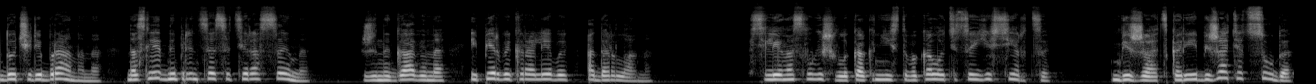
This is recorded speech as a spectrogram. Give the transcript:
дочери Бранана, наследной принцессы Террасена, жены Гавина и первой королевы Адарлана. Селена слышала, как неистово колотится ее сердце. Бежать, скорее бежать отсюда!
